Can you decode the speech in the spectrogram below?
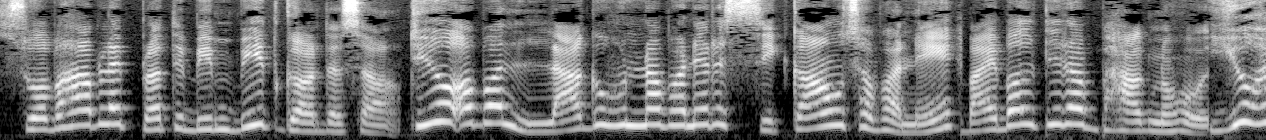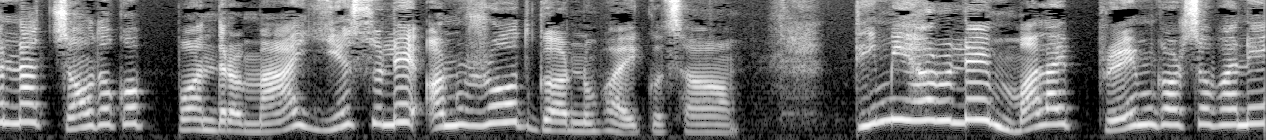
स्वभावलाई प्रतिबिम्बित गर्दछ त्यो अब लागू हुन्न भनेर सिकाउँछ भने बाइबलतिर भाग्नुहोस्। योहन्ना चौधको पन्ध्रमा यसुले अनुरोध गर्नु भएको छ तिमीहरूले मलाई प्रेम गर्छौ भने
